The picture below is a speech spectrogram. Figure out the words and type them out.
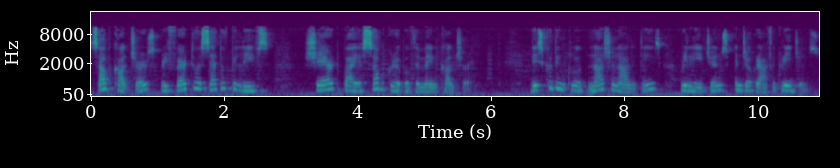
Subcultures refer to a set of beliefs shared by a subgroup of the main culture. This could include nationalities, religions, and geographic regions.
